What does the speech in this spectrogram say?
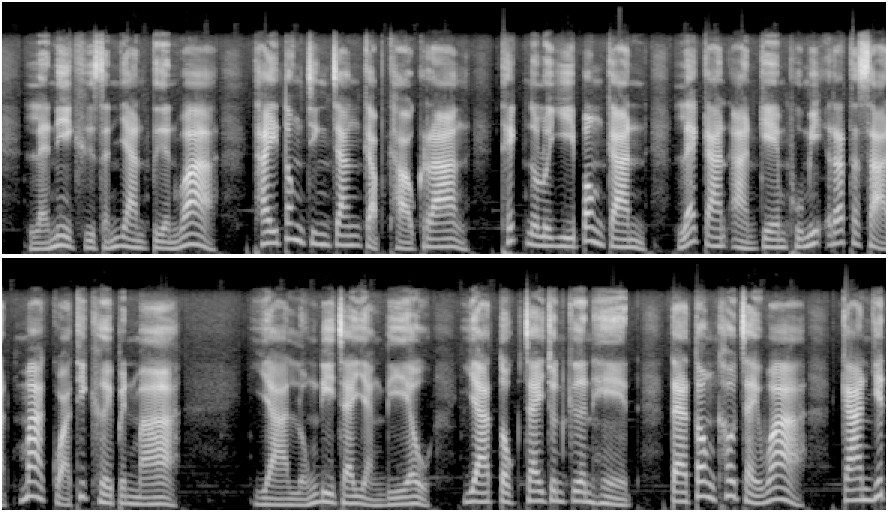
ๆ และนี่คือสัญญาณเตือนว่า ไทยต้องจริงจังกับข่าวกลาง เทคโนโลยีป้องกัน และการอ่านเกมภูมิรัฐศาสตร์มากกว่าที่เคยเป็นมา อย่าหลงดีใจอย่างเดียว อย่าตกใจจนเกินเหตุ แต่ต้องเข้าใจว่าการยึด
